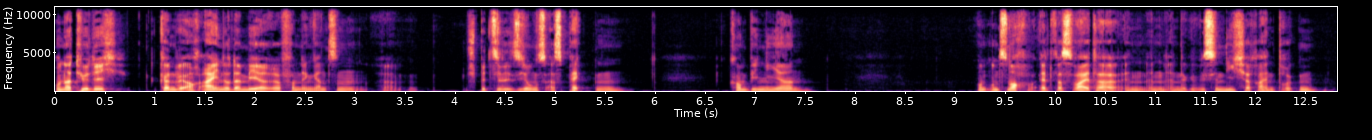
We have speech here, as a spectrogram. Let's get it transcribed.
Und natürlich können wir auch ein oder mehrere von den ganzen äh, Spezialisierungsaspekten kombinieren und uns noch etwas weiter in, in, in eine gewisse Nische reindrücken.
